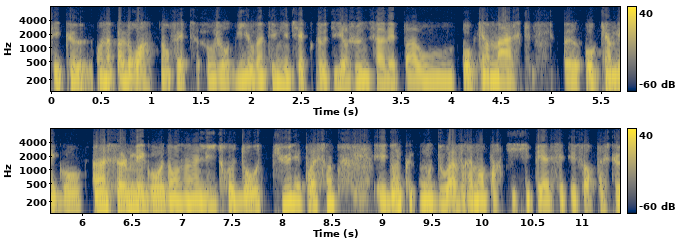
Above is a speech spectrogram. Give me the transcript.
c'est que on n'a pas le droit, en fait, aujourd'hui, au XXIe siècle, de dire je ne savais pas ou aucun masque, euh, aucun mégot. Un seul mégot dans un litre d'eau tue les poissons. Et donc, on doit vraiment participer à cet effort parce que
